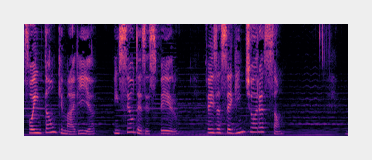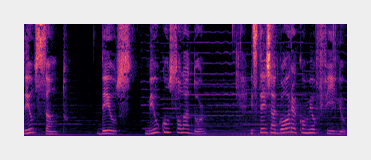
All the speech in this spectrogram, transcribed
Foi então que Maria, em seu desespero, fez a seguinte oração: Deus Santo, Deus, meu Consolador, esteja agora com meu filho,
